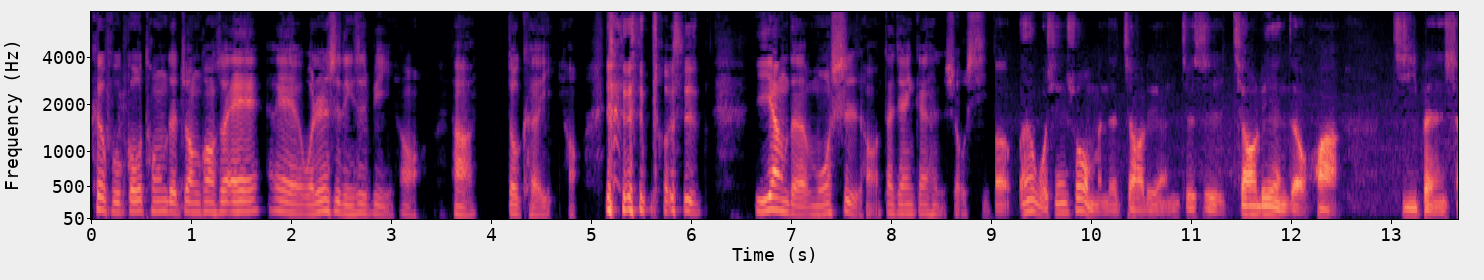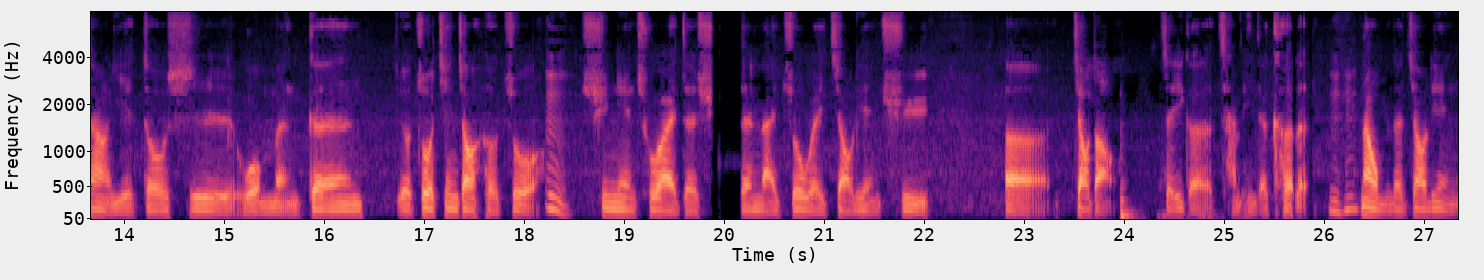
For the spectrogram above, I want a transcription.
客服沟通的状况说，哎哎，我认识零四 B 哦，好都可以哦，都是一样的模式哈，大家应该很熟悉。呃，呃，我先说我们的教练，就是教练的话，基本上也都是我们跟。有做建教合作，嗯，训练出来的学生来作为教练去，呃，教导这一个产品的客人。嗯哼，那我们的教练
